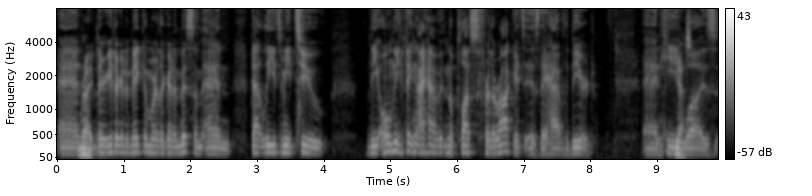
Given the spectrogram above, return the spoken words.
and Right. they're either going to make them or they're going to miss them. And that leads me to the only thing I have in the plus for the Rockets is they have the beard. And he Yes. was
